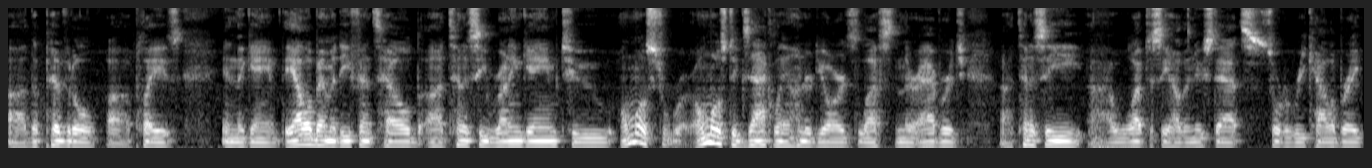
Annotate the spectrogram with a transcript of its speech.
uh, the pivotal uh, plays in the game. The Alabama defense held uh, Tennessee running game to almost almost exactly 100 yards less than their average. Uh, Tennessee, uh, we'll have to see how the new stats sort of recalibrate.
